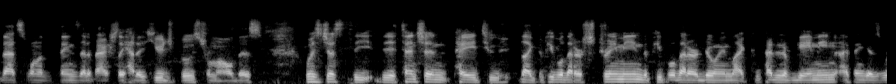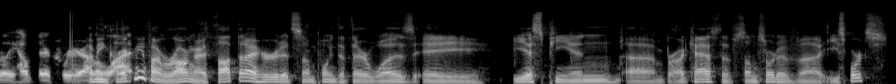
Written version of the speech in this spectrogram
that's one of the things that have actually had a huge boost from all this was just the the attention paid to like the people that are streaming, the people that are doing like competitive gaming. I think has really helped their career out I mean, a lot. correct me if I'm wrong. I thought that I heard at some point that there was a ESPN um, broadcast of some sort of uh, esports.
